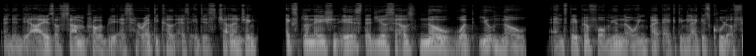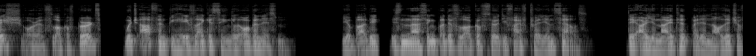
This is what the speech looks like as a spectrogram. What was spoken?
and in the eyes of some probably as heretical as it is challenging, explanation is that your cells know what you know, and they perform your knowing by acting like a school of fish or a flock of birds, which often behave like a single organism. Your body is nothing but a flock of 35 trillion cells. They are united by the knowledge of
